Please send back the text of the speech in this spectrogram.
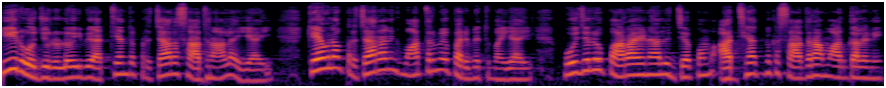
ఈ రోజులలో ఇవి అత్యంత ప్రచార సాధనాలు అయ్యాయి. కేవలం ప్రచారానికి మాత్రమే పరిమితమయ్యాయి. పూజలు పారాయణాలు జపం ఆధ్యాత్మిక సాధనా మార్గాలని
